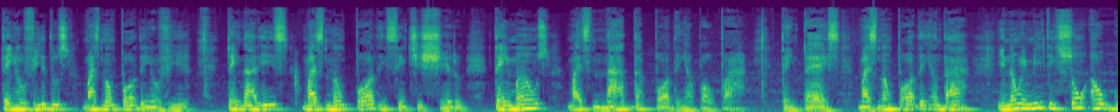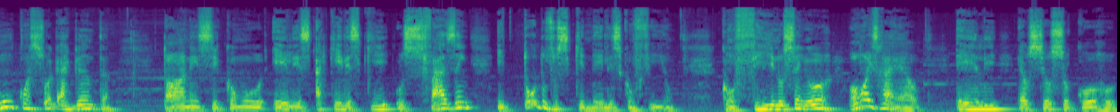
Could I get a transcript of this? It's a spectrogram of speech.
Têm ouvidos, mas não podem ouvir. Têm nariz, mas não podem sentir cheiro. Têm mãos, mas nada podem apalpar. Têm pés, mas não podem andar. E não emitem som algum com a sua garganta Tornem-se como eles aqueles que os fazem e todos os que neles confiam. Confie no Senhor, ó Israel. Ele é o seu socorro,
